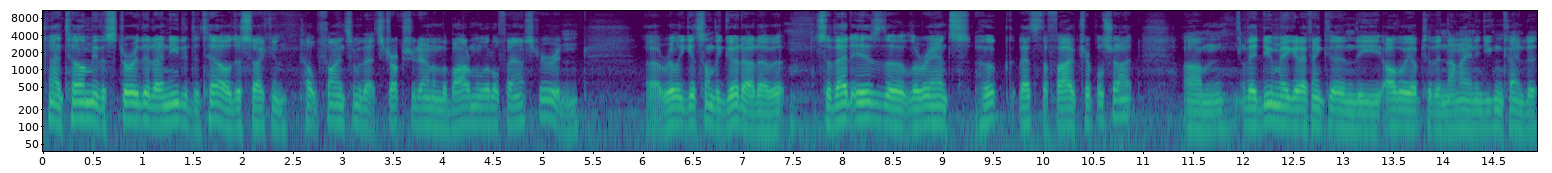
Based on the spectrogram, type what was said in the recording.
kind of telling me the story that I needed to tell just so I can help find some of that structure down on the bottom a little faster and uh, really get something good out of it. So that is the Lowrance hook. That's the five triple shot. Um, they do make it, I think, in the all the way up to the nine, and you can kind of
